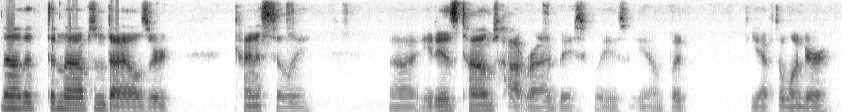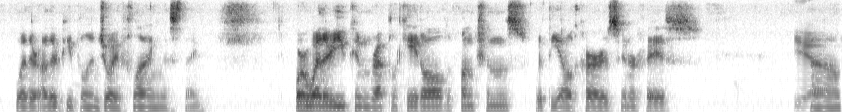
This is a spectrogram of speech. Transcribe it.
No, the, the knobs and dials are kind of silly. Uh, it is Tom's hot rod, basically, is- you know, but you have to wonder whether other people enjoy flying this thing. or whether you can replicate all the functions with the LCARS interface. Yeah. Um,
